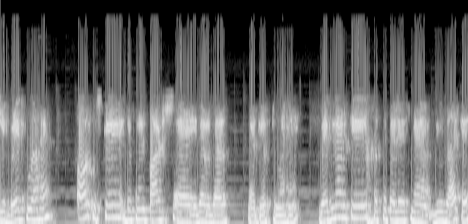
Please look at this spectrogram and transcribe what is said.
ये ब्रेक हुआ है और उसके डिफरेंट पार्ट्स इधर उधर ड्रिफ्ट हुए हैं। वेगनर के सबसे पहले इसमें व्यूज़ आए थे।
